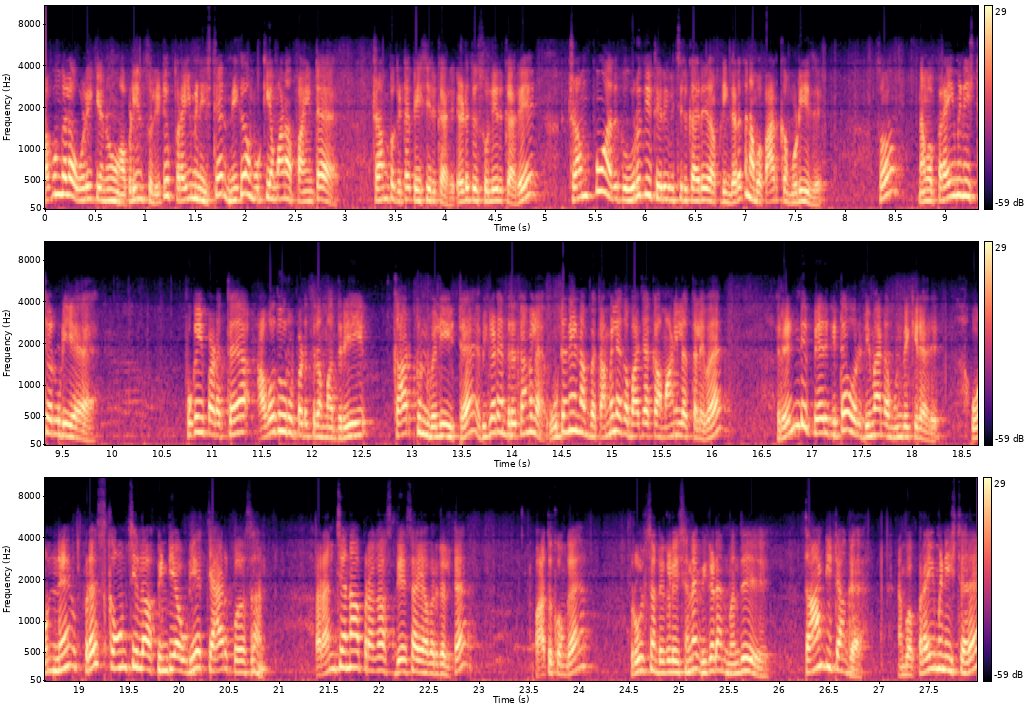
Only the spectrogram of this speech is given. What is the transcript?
அவங்கள ஒழிக்கணும் அப்படின்னு சொல்லிட்டு பிரைம் மினிஸ்டர் மிக முக்கியமான பாயிண்ட்டை ட்ரம்ப் கிட்ட பேசியிருக்காரு எடுத்து சொல்லியிருக்காரு. ட்ரம்ப்பும் அதுக்கு உறுதி தெரிவிச்சிருக்காரு அப்படிங்கிறத நம்ம பார்க்க முடியுது. ஸோ நம்ம பிரைம் மினிஸ்டருடைய புகைப்படத்தை அவதூறுப்படுத்துகிற மாதிரி கார்ட்டூன் வெளியிட்ட விகடன் இருக்காங்களே உடனே நம்ம தமிழக பாஜக மாநில தலைவர் ரெண்டு பேர்கிட்ட ஒரு டிமாண்டை முன்வைக்கிறாரு. ஒன்று பிரஸ் கவுன்சில் ஆஃப் இந்தியாவுடைய சேர் பர்சன் ரஞ்சனா பிரகாஷ் தேசாய் அவர்கள்ட்ட பார்த்துக்கோங்க ரூல்ஸ் அண்ட் ரெகுலேஷனை விகடன் வந்து தாண்டிட்டாங்க. நம்ம பிரைம் மினிஸ்டரை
